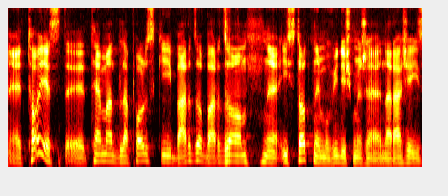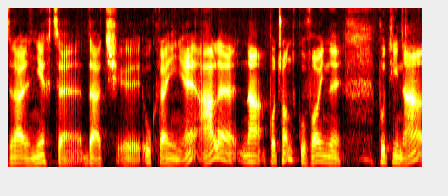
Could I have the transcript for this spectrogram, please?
e, to jest e, temat dla Polski bardzo, bardzo e, istotny. Mówiliśmy, że na razie Izrael nie chce dać Ukrainie, ale na początku wojny Putina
